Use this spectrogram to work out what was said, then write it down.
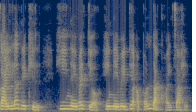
गाईला देखील ही नैवेद्य हे नैवेद्य आपण दाखवायचं आहे.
